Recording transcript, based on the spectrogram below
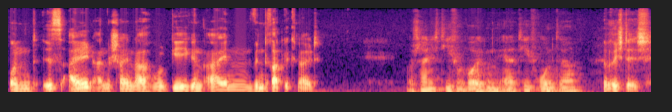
und ist allen Anschein nach wohl gegen ein Windrad geknallt. Wahrscheinlich tiefe Wolken, eher tief runter. Richtig.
